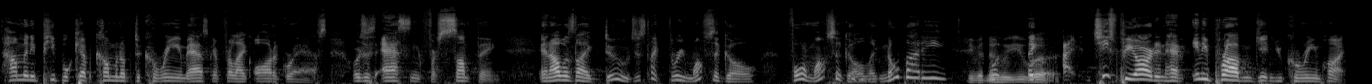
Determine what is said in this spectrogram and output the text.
how many people kept coming up to Kareem asking for like autographs or just asking for something. And I was like, dude, just like three months ago, four months ago, like nobody Even knew who you like, was. I, Chiefs PR didn't have any problem getting you Kareem Hunt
